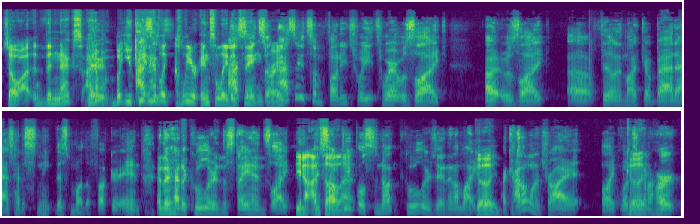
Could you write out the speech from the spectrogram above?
So uh, the next, I don't. But you can't have like clear insulated I things, some, I right? seen some funny tweets where it was like, uh, it was like, uh, feeling like a badass had to sneak this motherfucker in, and they had a cooler in the stands. Like, Yeah, I saw some that. people snuck coolers in, and I'm like, Good. I kind of want to try it. Like, what's Good. gonna hurt?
